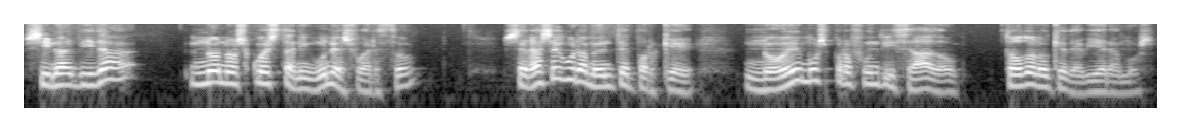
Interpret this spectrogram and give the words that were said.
Si Navidad no nos cuesta ningún esfuerzo, será seguramente porque no hemos profundizado todo lo que debiéramos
